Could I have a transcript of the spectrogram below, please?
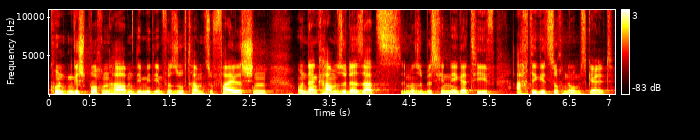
Kunden gesprochen haben, die mit ihm versucht haben zu feilschen. Und dann kam so der Satz, immer so ein bisschen negativ, ach, dir geht's doch nur ums Geld.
